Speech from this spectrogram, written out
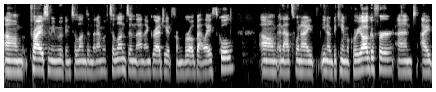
um, prior to me moving to London. Then I moved to London and I graduated from Royal Ballet School. Um, and that's when I, you know, became a choreographer and I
